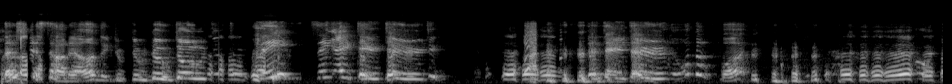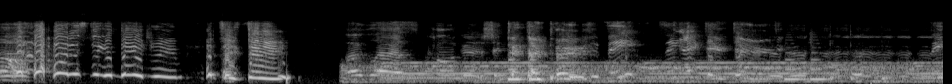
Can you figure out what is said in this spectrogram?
That's just how the other do do do do. See, see, hey, do do do. What? the fuck? This thing a daydream. A dude. Uglass, conga, shit. Dude, dude. See, see, hey, dude, Do See,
